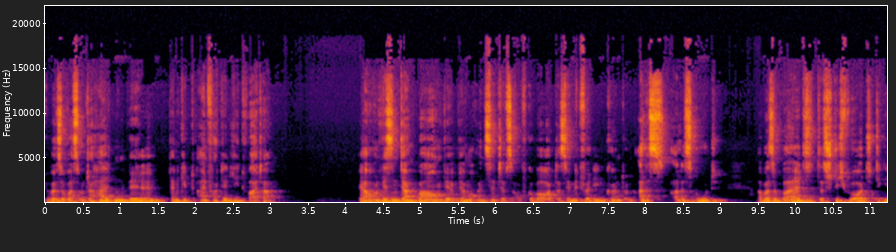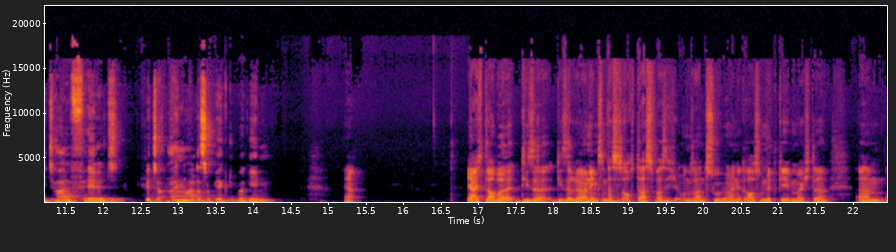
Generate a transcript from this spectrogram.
über sowas unterhalten will, dann gibt einfach den Lead weiter. Ja, und wir sind dankbar und wir, wir haben auch Incentives aufgebaut, dass ihr mitverdienen könnt und alles, alles gut. Aber sobald das Stichwort digital fällt, bitte einmal das Objekt übergeben. Ja, ich glaube, diese, diese Learnings, und das ist auch das, was ich unseren Zuhörern hier draußen mitgeben möchte, ähm,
